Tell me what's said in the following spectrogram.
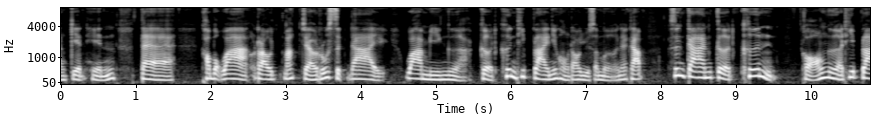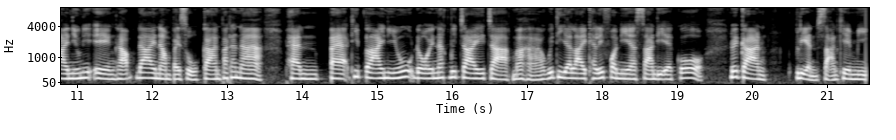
สังเกตเห็น แต่เขาบอกว่าเรามักจะรู้สึกได้ว่ามีเหงื่อเกิดขึ้นที่ปลายนิ้วของเราอยู่เสมอนะครับ ซึ่งการเกิดขึ้น ของเหงื่อที่ปลายนิ้วนี้เองครับ ได้นำไปสู่การพัฒนา แผ่นแปะที่ปลายนิ้ว โดยนักวิจัยจากมหาวิทยาลัยแคลิฟอร์เนียซานดิเอโกด้วยการเปลี่ยนสารเคมี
